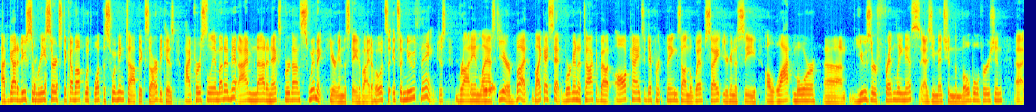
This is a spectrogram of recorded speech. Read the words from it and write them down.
I, have got to do some research to come up with what the swimming topics are because I personally am going to admit I'm not an expert on swimming here in the state of Idaho. It's a, it's a new thing, just brought in last year. But like I said, we're going to talk about all kinds of different things on the website. You're going to see a lot more um, user friendliness, as you mentioned, the mobile version. Uh,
